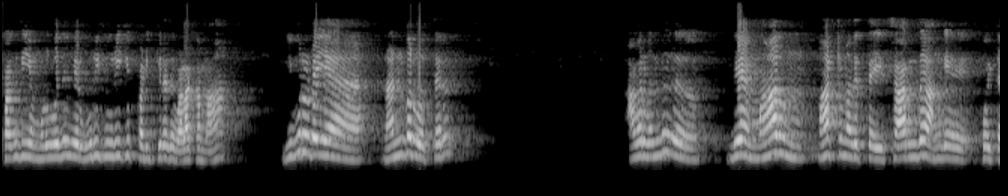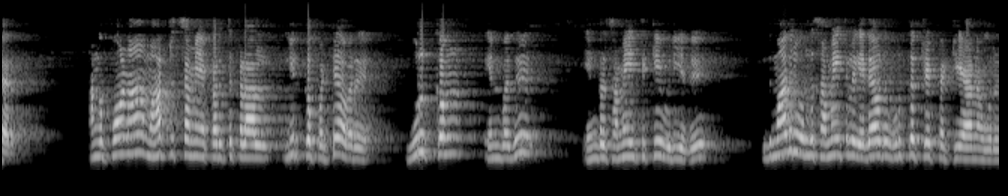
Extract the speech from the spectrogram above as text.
பகுதியை முழுவதும் இவர் உருகி உருகி படிக்கிறது வழக்கமாக இவருடைய நண்பர் ஒருத்தர் அவர் வந்து வே மாறும் மாற்று மதத்தை சார்ந்து அங்கே போயிட்டார். அங்கே போனால் மாற்று சமய கருத்துக்களால் ஈர்க்கப்பட்டு அவர் உருக்கம் என்பது எங்கள் சமயத்துக்கே உரியது. இது மாதிரி உங்கள் சமயத்தில் ஏதாவது உருக்கத்தை பற்றியான ஒரு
